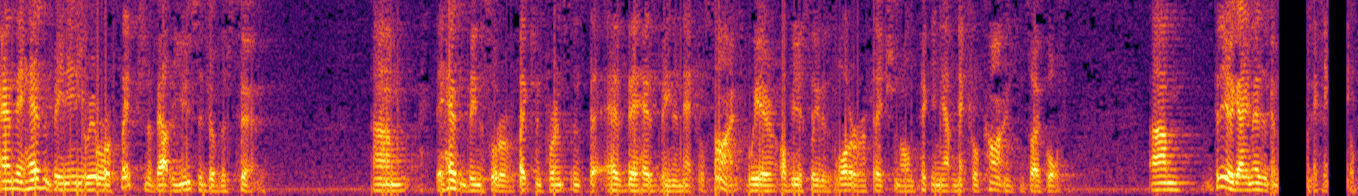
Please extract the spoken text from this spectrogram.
and there hasn't been any real reflection about the usage of this term. Um, there hasn't been the sort of reflection, for instance, that as there has been in natural science, where obviously there's a lot of reflection on picking out natural kinds and so forth. Um, video game as a essential.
